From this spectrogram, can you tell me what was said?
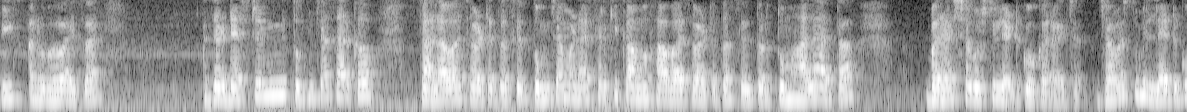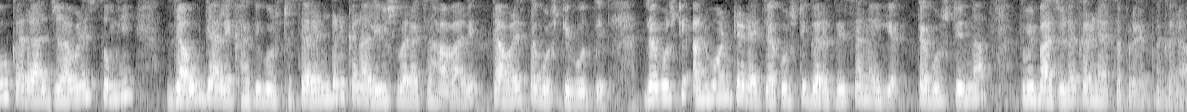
पीस अनुभवायचं आहे जर डेस्टिनीने तुमच्यासारखं चालावं असं वाटत असेल तुमच्या मनासारखी कामं व्हावं असं वाटत असेल तर तुम्हाला आता बऱ्याचशा गोष्टी लेट गो करायच्या ज्यावेळेस तुम्ही लेट गो कराल ज्यावेळेस तुम्ही जाऊ द्याल एखादी गोष्ट सरेंडर कराल ईश्वराच्या हवाले त्यावेळेस त्या गोष्टी होतील. ज्या गोष्टी अनवॉन्टेड आहेत ज्या गोष्टी गरजेच्या नाही आहेत त्या गोष्टींना तुम्ही बाजूला करण्याचा प्रयत्न करा.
